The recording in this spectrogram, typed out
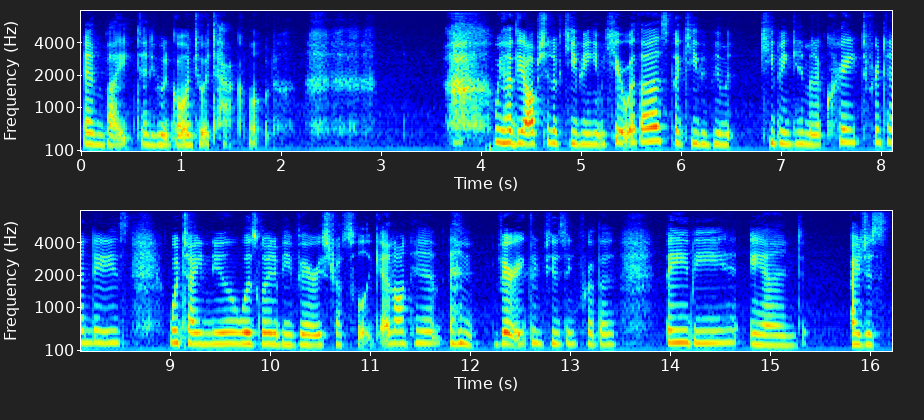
and bite and he would go into attack mode. We had the option of keeping him here with us, but keeping him keeping him in a crate for 10 days, which I knew was going to be very stressful again on him and very confusing for the baby and I just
